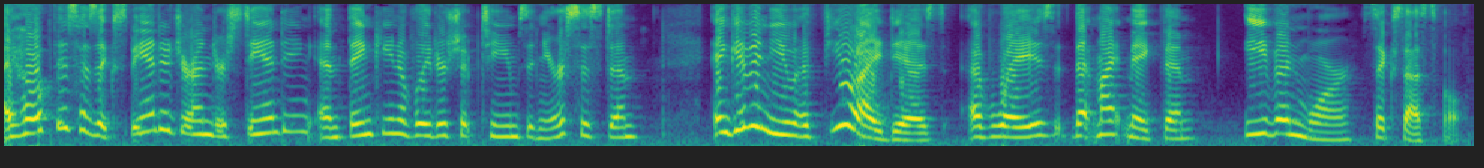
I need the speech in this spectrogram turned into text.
I hope this has expanded your understanding and thinking of leadership teams in your system and given you a few ideas of ways that might make them even more successful.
